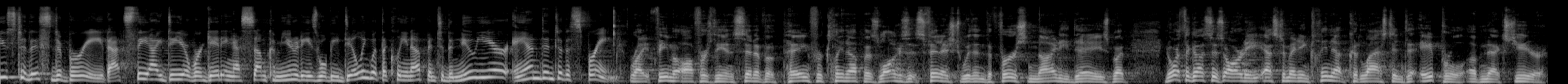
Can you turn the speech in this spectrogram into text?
used to this debris. That's the idea we're getting as some communities will be dealing with the cleanup into the new year and into the spring. Right. FEMA offers the incentive of paying for cleanup as long as it's finished within the first 90 days. But North Augusta is already estimating cleanup could last into April of next year.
